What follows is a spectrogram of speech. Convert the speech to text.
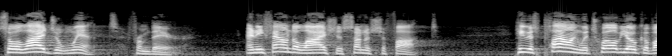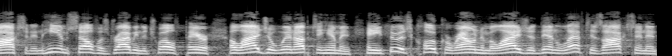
So Elijah went from there, and he found Elisha, son of Shaphat. He was plowing with 12 yoke of oxen, and he himself was driving the 12th pair. Elijah went up to him, and, and he threw his cloak around him. Elijah then left his oxen and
